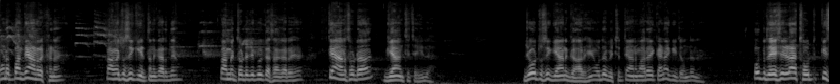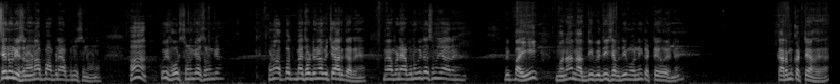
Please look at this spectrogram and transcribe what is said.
ਹੁਣ ਆਪਾਂ ਧਿਆਨ ਰੱਖਣਾ ਭਾਵੇਂ ਤੁਸੀਂ ਕੀਰਤਨ ਕਰਦੇ ਹੋ, ਭਾਵੇਂ ਤੁਹਾਡੇ 'ਚ ਕੋਈ ਕਥਾ ਕਰ ਰਿਹਾ ਧਿਆਨ ਤੁਹਾਡਾ ਗਿਆਨ 'ਚ ਚਾਹੀਦਾ ਜੋ ਤੁਸੀਂ ਗਿਆਨ ਗਾ ਰਹੇ ਹੋ, ਉਹਦੇ ਵਿੱਚ ਧਿਆਨ ਮਹਾਰਾਜ ਕਹਿਣਾ ਕੀ ਚਾਹੁੰਦੇ ਨੇ? ਉਪਦੇਸ਼ ਜਿਹੜਾ ਥੋ- ਕਿਸੇ ਨੂੰ ਨਹੀਂ ਸੁਣਾਉਣਾ, ਆਪਾਂ ਆਪਣੇ ਆਪ ਨੂੰ ਸੁਣਾਉਣਾ। ਹਾਂ, ਕੋਈ ਹੋਰ ਸੁਣ ਗਿਆ ਸੁਣ ਗਿਆ? ਹੁਣ ਆਪਾਂ, ਮੈਂ ਤੁਹਾਡੇ ਨਾਲ ਵਿਚਾਰ ਕਰ ਰਿਹਾ, ਮੈਂ ਆਪਣੇ ਆਪ ਨੂੰ ਵੀ ਤਾਂ ਸਮਝਾ ਰਿਹਾ। ਵੀ ਭਾਈ, ਮਨਾ ਨਾਦੀ ਵਿਧੀ ਸ਼ਬਦੀ ਮੋਨੀ ਕੱਟੇ ਹੋਏ ਨੇ। ਕਰਮ ਕੱਟਿਆ ਹੋਇਆ।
